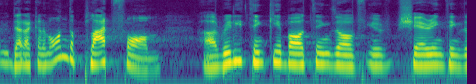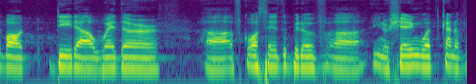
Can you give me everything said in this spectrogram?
that are kind of on the platform, uh, really thinking about things of you know, sharing things about data, weather, uh, of course, there's a bit of uh, you know sharing what kind of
